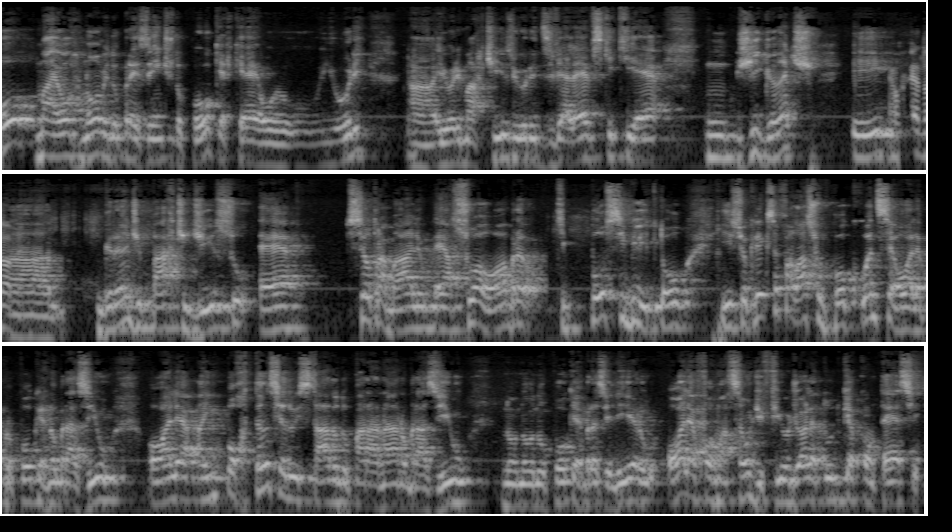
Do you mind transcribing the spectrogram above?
o maior nome do presente do poker, que é o, Yuri, uh, Yuri Martins, Yuri Zvielewski, que é um gigante e é um uh, grande parte disso é seu trabalho, é a sua obra que possibilitou isso. Eu queria que você falasse um pouco, quando você olha para o poker no Brasil, olha a importância do estado do Paraná no Brasil, no, no, no poker brasileiro, olha a formação de field, olha tudo que acontece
